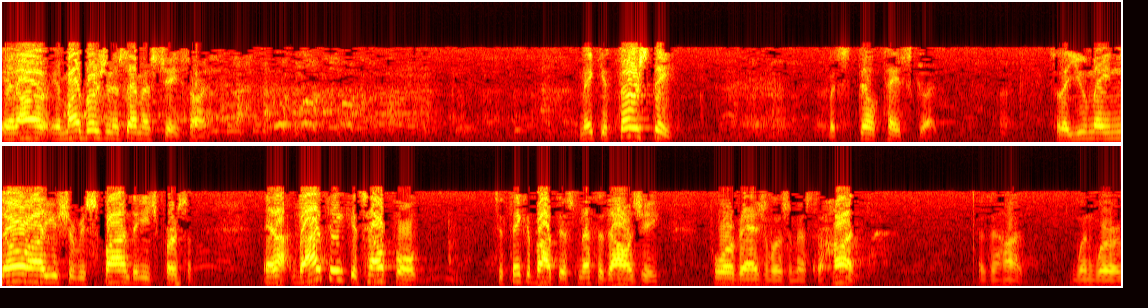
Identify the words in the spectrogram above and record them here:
In our in my version it's MSG, sorry. Make you thirsty, but still tastes good so that you may know how you should respond to each person. And I, but I think it's helpful to think about this methodology for evangelism as the hunt. As a hunt. When we're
